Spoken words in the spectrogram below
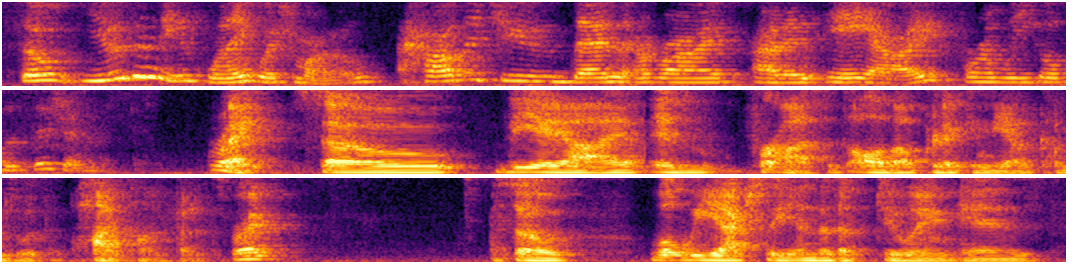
So using these language models, how did you then arrive at an AI for legal decisions? Right. So the AI is for us, it's all about predicting the outcomes with high confidence, right? So what we actually ended up doing is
